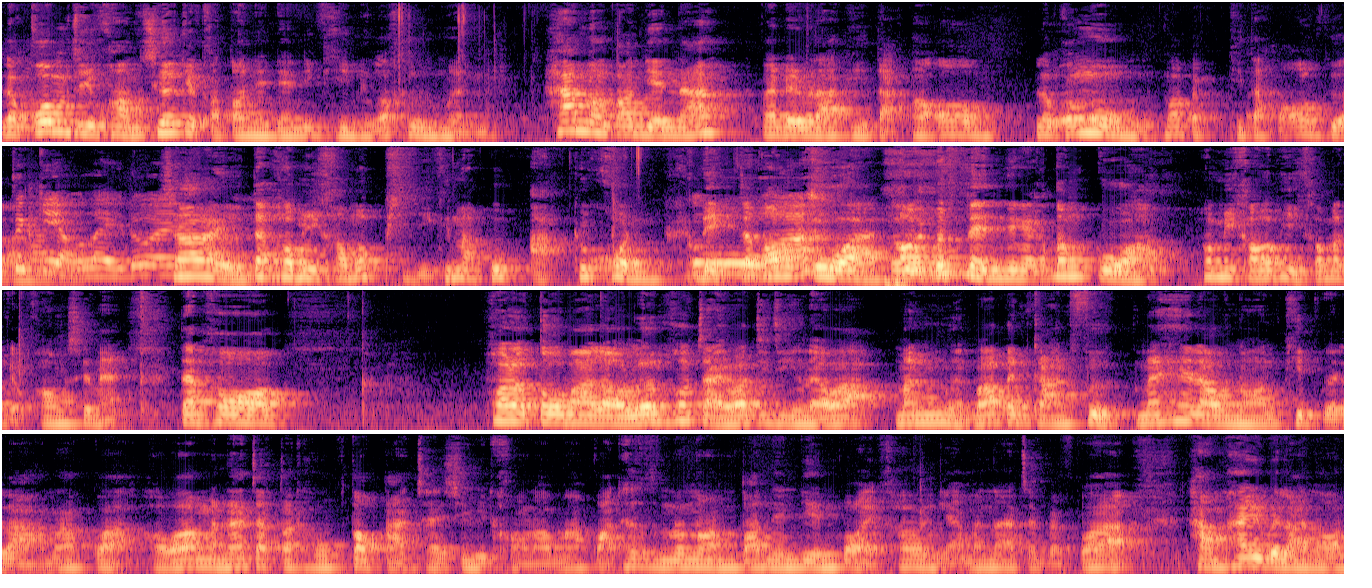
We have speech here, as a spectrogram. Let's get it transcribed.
แล้วก็มันจะมีความเชื่อเกี่ยวกับตอนเย็นๆอีกทีหนึ่งก็คือเหมือน ห้ามนอนตอนเย็นนะ มันเป็นเวลาผีตัดผ้าอ้อมเราก็งงว่าแบบผีตัดผ้าอ้อมคืออะไรจะเกี่ยวอะไรด้วย ใช่ แต่พอมีคำว่าผีขึ้นมาปุ๊บอะทุกคนกลัวเด็กจะต้องกลัวร้อยเปอร์เซ็นต์ยังไงก็ต้องกลัวเพราะมีคำว่าผีเข้ามาเกี่ยวข้องใช่ไหมแต่พอ พอเราโตมาเราเริ่มเข้าใจว่าจริงๆแล้วอะมันเหมือนว่าเป็นการฝึกไม่ให้เรานอนผิดเวลามากกว่า เพราะว่ามันน่าจะกระทบต่อการใช้ชีวิตของเรามากกว่า ถ้าสมมติเรานอนตอนเย็นๆบ่อยเข้าอย่างเงี้ยมันอาจจะแบบว่าทำให้เวลานอน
